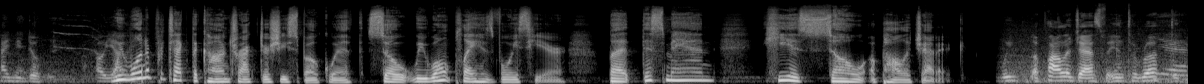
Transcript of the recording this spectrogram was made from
How you doing? Oh, yeah. We want to protect the contractor she spoke with, so we won't play his voice here. But this man, he is so apologetic. We apologize for interrupting,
